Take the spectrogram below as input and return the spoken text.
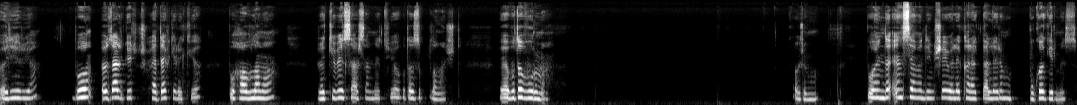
Böyle yürüyor. Bu özel güç hedef gerekiyor. Bu havlama. Rakibi sersemletiyor. Bu da zıplama işte. Ve bu da vurma. Hocam bu oyunda en sevmediğim şey böyle karakterlerin buga girmesi.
